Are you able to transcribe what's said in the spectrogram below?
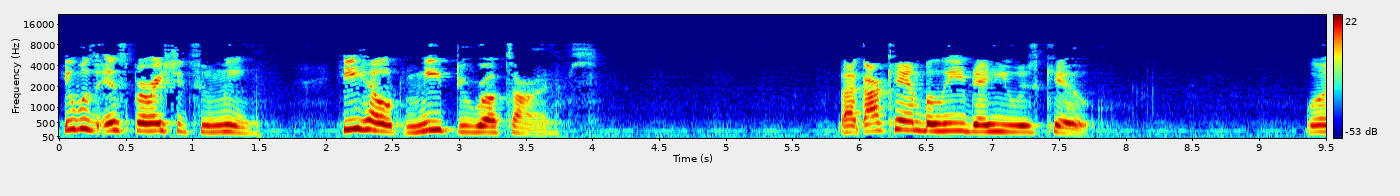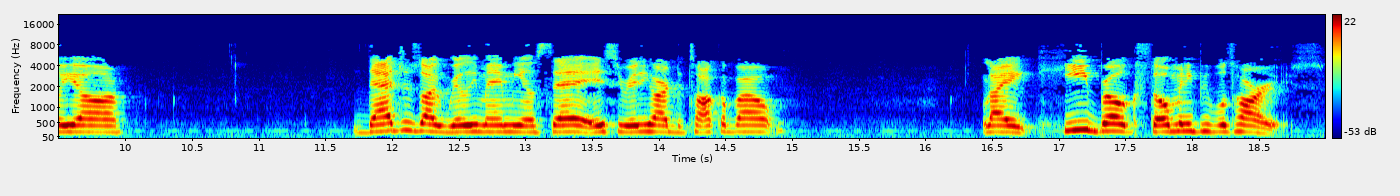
He was inspiration to me. He helped me through rough times. Like I can't believe that he was killed. Well y'all that just like really made me upset. It's really hard to talk about like he broke so many people's hearts.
